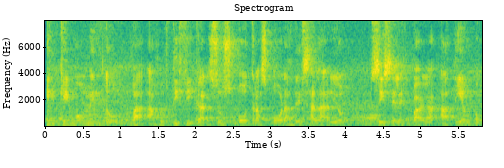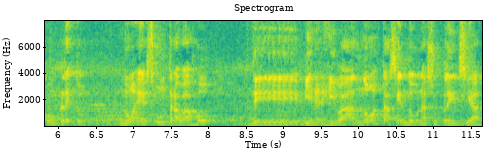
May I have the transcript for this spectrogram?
¿En qué momento va a justificar sus otras horas de salario si se les paga a tiempo completo? No es un trabajo de bienes y va, no está haciendo una suplencia,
